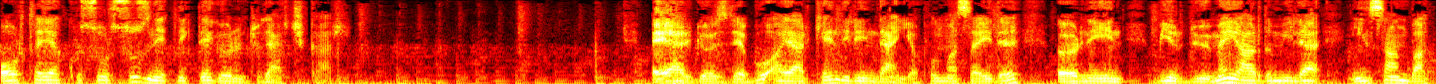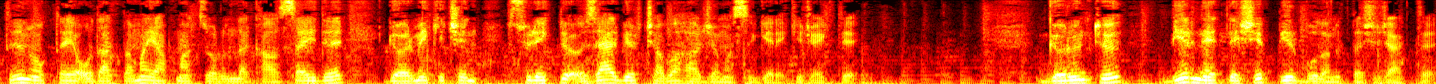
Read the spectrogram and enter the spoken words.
ortaya kusursuz netlikte görüntüler çıkar. Eğer gözde bu ayar kendiliğinden yapılmasaydı, örneğin bir düğme yardımıyla insan baktığı noktaya odaklama yapmak zorunda kalsaydı, görmek için sürekli özel bir çaba harcaması gerekecekti. Görüntü bir netleşip bir bulanıklaşacaktı.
